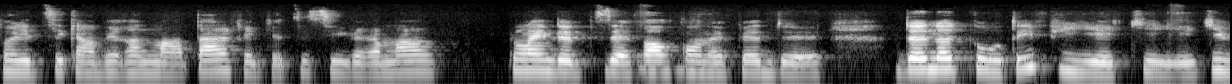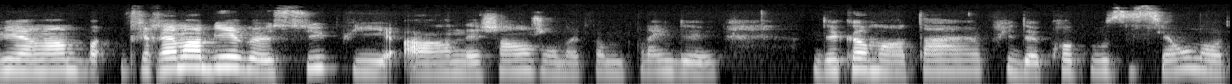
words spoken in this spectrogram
politique environnementale. Fait que, tu sais, c'est vraiment plein de petits efforts qu'on a fait de, de notre côté, puis qui, qui est vraiment, vraiment bien reçu. Puis en échange, on a comme plein de, de commentaires, puis de propositions. Donc,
